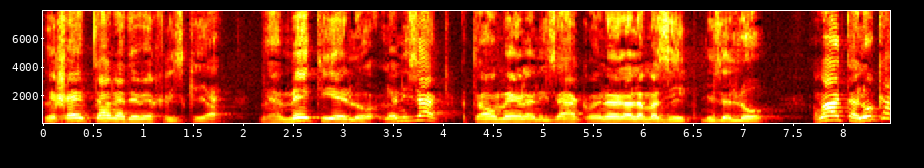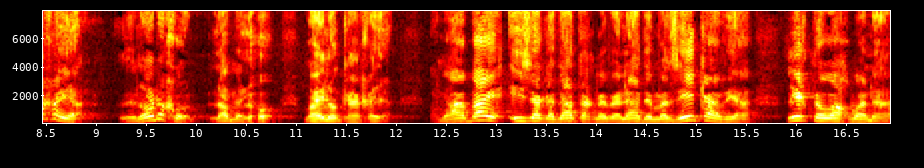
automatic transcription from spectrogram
וכן תנא דמי חזקיה, והמת יהיה לו לניזק. אתה אומר לניזק, או אינו אלא למזיק, מי זה לא? אמרת, לא כך היה. זה לא נכון. למה לא? מה לא כך היה? אמר אביי, איזא גדתך נבלה דמזיק אביה, לכתוב רחמנה,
